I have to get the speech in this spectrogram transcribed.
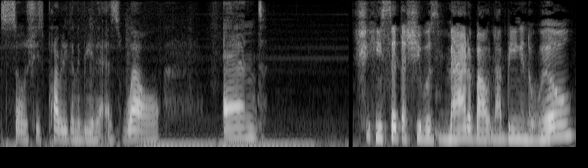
So she's probably going to be in it as well. And she, he said that she was mad about not being in the will.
